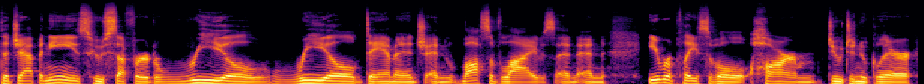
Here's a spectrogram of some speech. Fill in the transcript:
the Japanese who suffered real, real damage and loss of lives and, and irreplaceable harm due to nuclear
